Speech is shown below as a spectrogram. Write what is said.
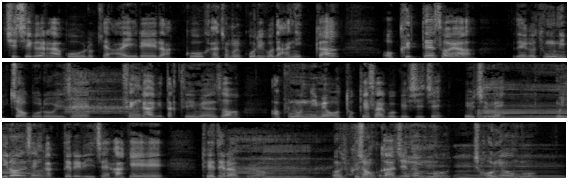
취직을 하고, 이렇게 아이를 낳고, 가정을 꾸리고 나니까, 어, 그때서야 내가 독립적으로 이제 생각이 딱 들면서, 아, 부모님이 어떻게 살고 계시지? 요즘에? 뭐 이런 생각들을 이제 하게 되더라고요. 어, 그 전까지는 뭐, 전혀 뭐,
